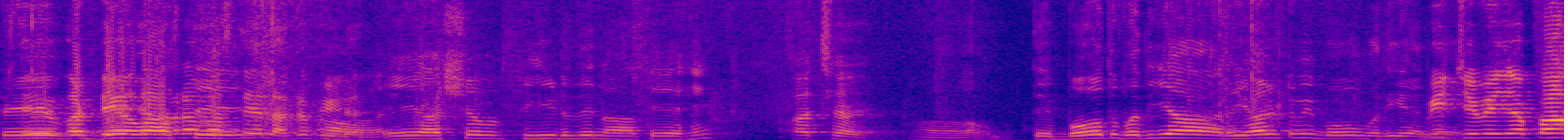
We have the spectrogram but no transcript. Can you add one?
ਤੇ ਤੇ ਵੱਡੇ ਵੱਡਿਆਂ ਵਾਸਤੇ ਅਲੱਗ feed ਹੈ। ਇਹ ਅਸ਼ਵ ਫੀਡ ਦੇ ਨਾਂ ਤੇ ਇਹ। ਅੱਛਾ। ਹੈ। ਤੇ ਬਹੁਤ ਵਧੀਆ ਰਿਜ਼ਲਟ ਵੀ ਬਹੁਤ ਵਧੀਆ ਵੀ ਹੈ ਜਿਵੇਂ ਜੇ ਆਪਾਂ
